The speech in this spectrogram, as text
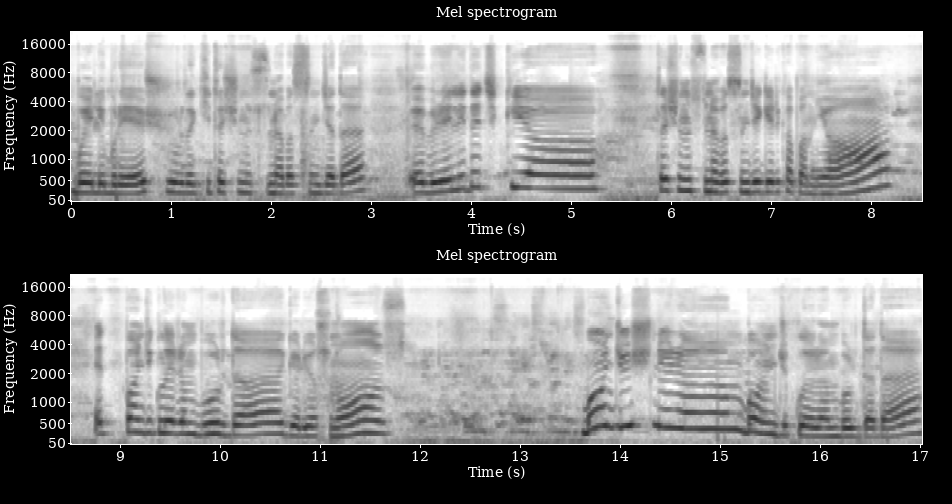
Bu eli buraya. Şuradaki taşın üstüne basınca da öbür eli de çıkıyor. Taşın üstüne basınca geri kapanıyor. Evet boncuklarım burada görüyorsunuz. Boncuklarım, boncuklarım burada da.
